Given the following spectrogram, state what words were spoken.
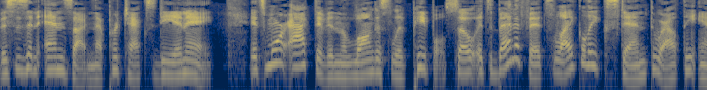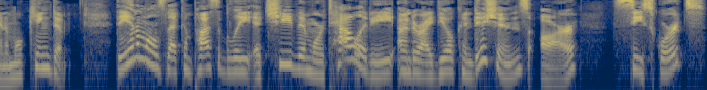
This is an enzyme that protects DNA. It's more active in the longest lived people, so its benefits likely extend throughout the animal kingdom. The animals that can possibly achieve immortality under ideal conditions are sea squirts,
